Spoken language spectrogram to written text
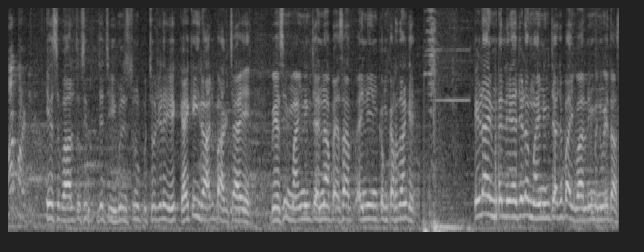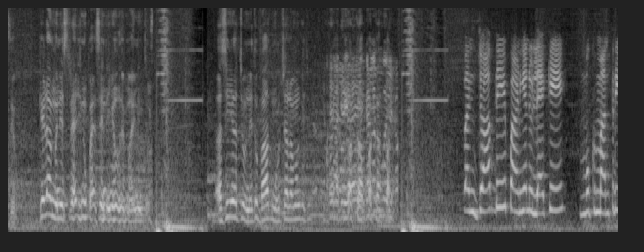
ਹਰ ਪਾਰਟੀ ਦੇ। ਇਹ ਸਵਾਲ ਤੁਸੀਂ ਜੇ ਚੀਫ ਮਿਨਿਸਟਰ ਨੂੰ ਪੁੱਛੋ ਜਿਹੜੇ ਇਹ ਕਹਿ ਕੇ ਹੀ ਰਾਜ ਭਾਗ ਚ ਆਏ ਵੀ ਅਸੀਂ ਮਾਈਨਿੰਗ 'ਚ ਇੰਨਾ ਪੈਸਾ ਇੰਨੀ ਇਨਕਮ ਕਰ ਦਾਂਗੇ। ਕਿਹੜਾ ਐਮਐਲਏ ਹੈ ਜਿਹੜਾ ਮਾਈਨਿੰਗ 'ਚ ਅੱਜ ਭਾਈਵਾਲ ਨਹੀਂ ਮੈਨੂੰ ਇਹ ਦੱਸ ਦਿਓ। ਕਿਹੜਾ ਮਿਨਿਸਟਰ ਹੈ ਜਿਹਨੂੰ ਪੈਸੇ ਨਹੀਂ ਆਉਂਦੇ ਮਾਈਨਿੰਗ 'ਚ? ਅਸੀਂ ਇਹ ਝੋਨੇ ਤੋਂ ਬਾਅਦ ਮੋਰਚਾ ਲਾਵਾਂਗੇ ਜੀ। ਪੱਕਾ ਪੱਕਾ ਪੱਕਾ। ਪੰਜਾਬ ਦੇ ਪਾਣੀਆਂ ਨੂੰ ਲੈ ਕੇ ਮੁੱਖ ਮੰਤਰੀ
